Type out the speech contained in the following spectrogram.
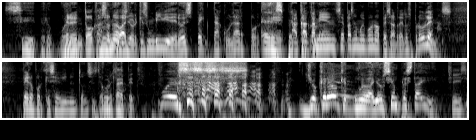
Sí, pero bueno. Pero en todo caso, Nueva York es un vividero espectacular, porque acá Espectacular. también se pasa muy bueno a pesar de los problemas. Pero ¿por qué se vino entonces de Culpa de vuelta? Petro. Pues yo creo que Nueva York siempre está ahí. Sí, sí.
